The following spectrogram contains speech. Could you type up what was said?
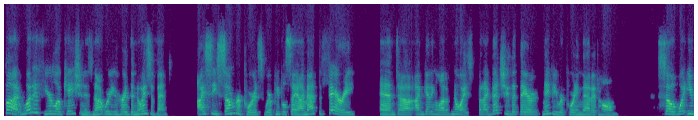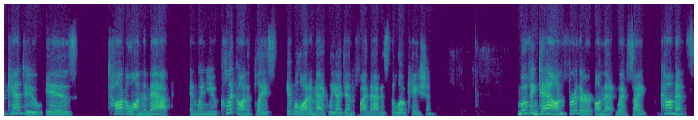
But what if your location is not where you heard the noise event? I see some reports where people say, I'm at the ferry and uh, I'm getting a lot of noise, but I bet you that they're maybe reporting that at home. So what you can do is toggle on the map. And when you click on a place, it will automatically identify that as the location. Moving down further on that website, comments.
